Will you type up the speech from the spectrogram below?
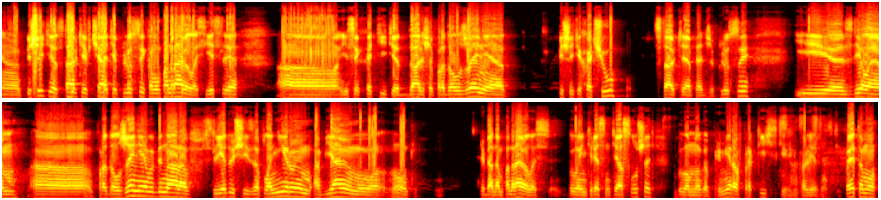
Э, Пишите, ставьте в чате плюсы, кому понравилось. Если, э, если хотите дальше продолжение, пишите «хочу», ставьте опять же плюсы. И сделаем продолжение вебинаров. Следующий запланируем, объявим его. Ну, ребятам понравилось, было интересно тебя слушать, было много примеров практических и полезностей. Поэтому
